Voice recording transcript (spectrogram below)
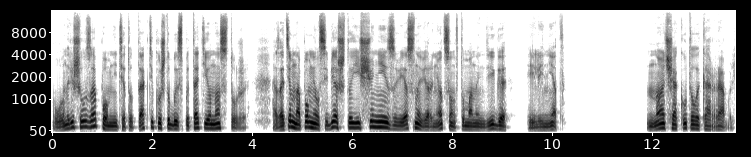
Лун решил запомнить эту тактику, чтобы испытать ее на стуже, а затем напомнил себе, что еще неизвестно, вернется он в туман Индиго или нет. Ночь окутала корабль.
